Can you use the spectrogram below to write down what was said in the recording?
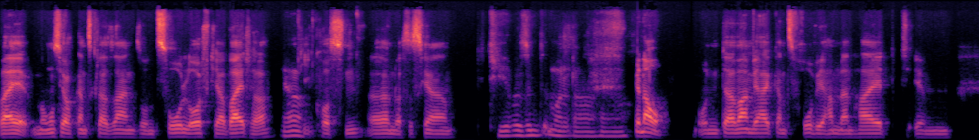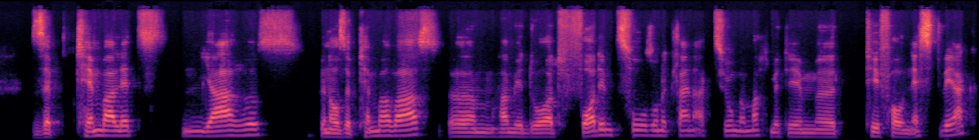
Weil man muss ja auch ganz klar sagen, so ein Zoo läuft ja weiter, ja. die Kosten. Ähm, das ist ja. Die Tiere sind immer da. Ja. Genau. Und da waren wir halt ganz froh. Wir haben dann halt im September letzten Jahres genau September war es, ähm, haben wir dort vor dem Zoo so eine kleine Aktion gemacht mit dem äh, TV Nestwerk.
